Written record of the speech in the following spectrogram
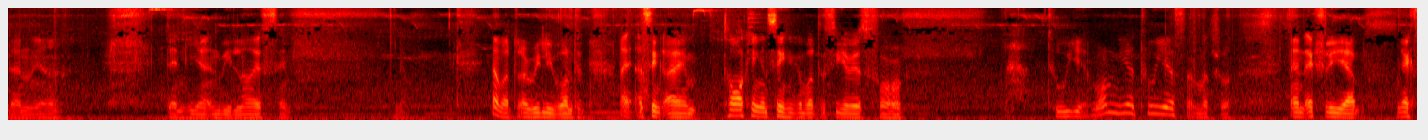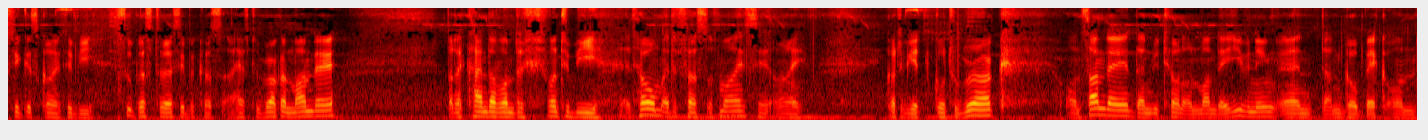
than yeah, than here in real life. And, yeah. yeah, but I really wanted. I, I think I'm talking and thinking about the series for two years, one year, two years. I'm not sure. And actually, yeah, next week is going to be super stressy because I have to work on Monday. But I kind of want to want to be at home at the first of May. So I got to get go to work on Sunday, then return on Monday evening, and then go back on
